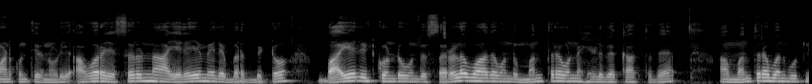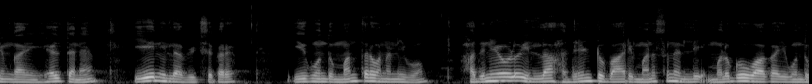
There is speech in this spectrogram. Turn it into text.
ಮಾಡ್ಕೊತೀರಿ ನೋಡಿ, ಅವರ ಹೆಸರನ್ನು ಆ ಎಲೆಯ ಮೇಲೆ ಬರೆದ್ಬಿಟ್ಟು ಬಾಯಲ್ಲಿ ಇಟ್ಕೊಂಡು ಒಂದು ಸರಳವಾದ ಒಂದು ಮಂತ್ರವನ್ನು ಹೇಳಬೇಕಾಗ್ತದೆ. ಆ ಮಂತ್ರ ಬಂದ್ಬಿಟ್ಟು ನಿಮ್ಗೆ ಹೇಳ್ತೇನೆ. ಏನಿಲ್ಲ ವೀಕ್ಷಕರೇ, ಈ ಒಂದು ಮಂತ್ರವನ್ನು ನೀವು ಹದಿನೇಳು ಇಲ್ಲ ಹದಿನೆಂಟು ಬಾರಿ ಮನಸ್ಸಿನಲ್ಲಿ ಮಲಗುವಾಗ ಈ ಒಂದು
